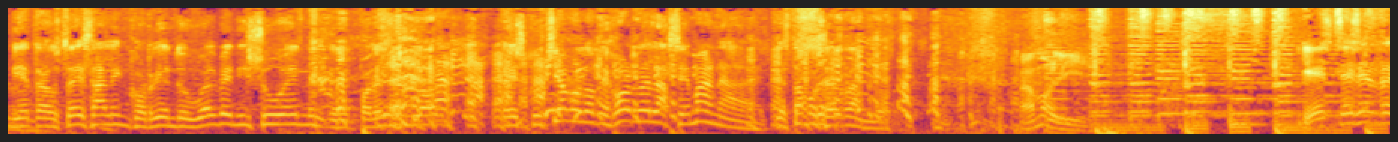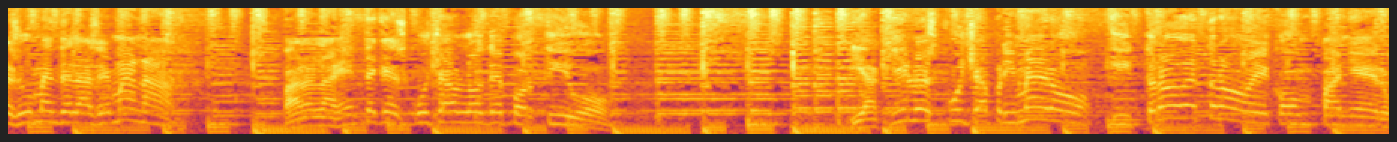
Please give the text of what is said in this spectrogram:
mientras ustedes salen corriendo y vuelven y suben eh, por el temblor, escuchamos lo mejor de la semana que estamos cerrando. Vamos, Lee. Y este es el resumen de la semana para la gente que escucha Blog Deportivo. Y aquí lo escucha primero y trove trove, compañero.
